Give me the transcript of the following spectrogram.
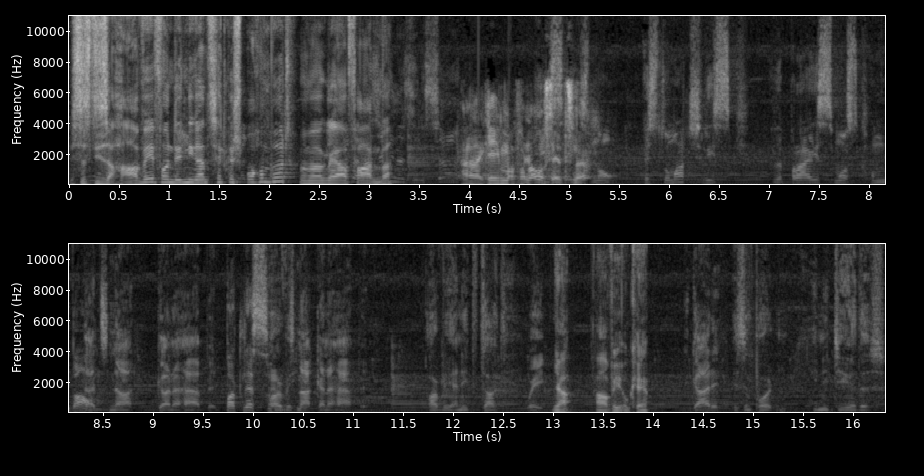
Ist es dieser Harvey, von dem die ganze Zeit gesprochen wird? Wenn wir gleich erfahren, wa? Ja, da gehe ich mal von aus jetzt, ne? It's too much risk. The price must come down. That's not gonna happen. But listen. Harvey, it's not gonna happen. Harvey, I need to talk to you. Wait. Ja, Harvey, okay. You got it? It's important. You need to hear this.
